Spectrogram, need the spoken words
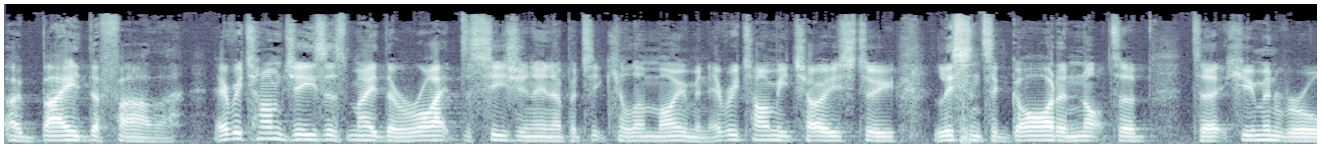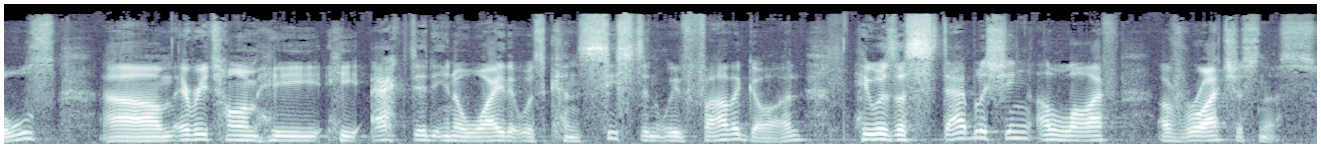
obeyed the Father, Every time Jesus made the right decision in a particular moment, every time he chose to listen to God and not to, to human rules, um, every time he, he acted in a way that was consistent with Father God, he was establishing a life of righteousness.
